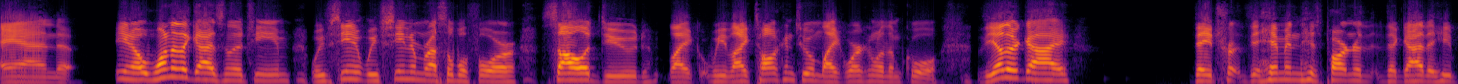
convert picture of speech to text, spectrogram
and you know, one of the guys on the team, we've seen we've seen him wrestle before. Solid dude. Like we like talking to him, like working with him. Cool. The other guy, they tra- the, him and his partner, the guy that he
